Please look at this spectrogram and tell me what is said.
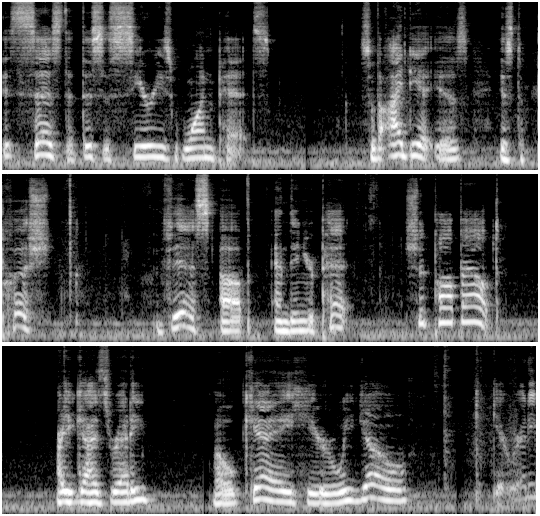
it says that this is series 1 pets. So the idea is is to push this up and then your pet should pop out. Are you guys ready? Okay, here we go. Get ready.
